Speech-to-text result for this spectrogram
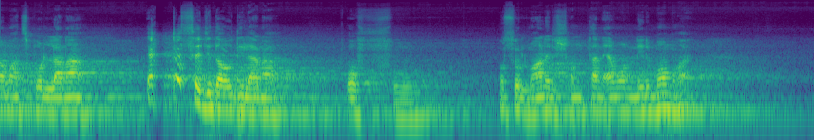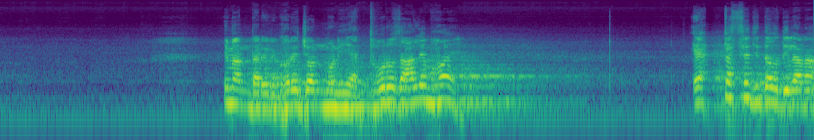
নামাজ পড়লা না, একটা সেজদাও দিলা না। ওফ! মুসলমানের সন্তান এমন নির্মম হয়। ইমানদারের ঘরে জন্ম নিয়ে এত বড় জালেম হয়। একটা সেজদাও দিলা না,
